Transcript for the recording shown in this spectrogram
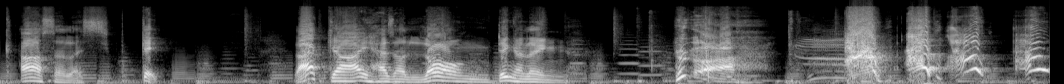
Castle escape. That guy has a long dingaling. Ow! Ow! Ow!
